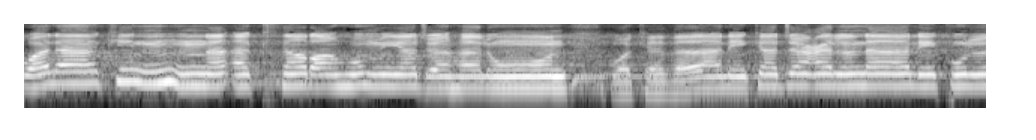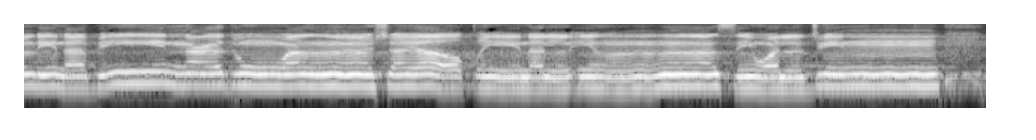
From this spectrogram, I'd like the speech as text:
ولكن أكثرهم يجهلون. وكذلك جعلنا لكل نبي عدوا شياطين الإنس والجن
